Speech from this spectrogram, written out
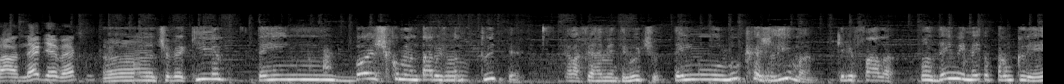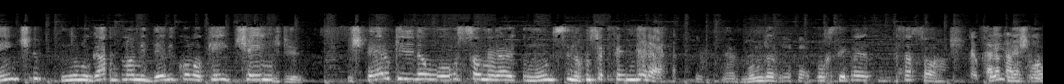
A Nerd Reverso. Ah, deixa eu ver aqui. Tem dois comentários no Twitter, aquela ferramenta inútil. Tem o Lucas Lima, que ele fala: mandei um e-mail para um cliente e no lugar do nome dele coloquei change. Espero que ele não ouça o melhor do mundo, senão se ofenderá. É, vamos dar- torcer pra essa sorte. O cara Sei, tava né, com- o.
